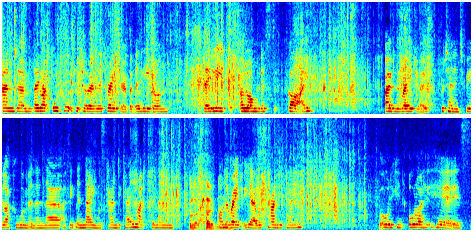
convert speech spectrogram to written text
and um, they like all talk to each other over this radio but they lead on they lead along this guy over the radio pretending to be like a woman and their I think their name was Candy Cane like the name Got a lot of coat. on the radio yeah with Candy Cane but all you can all I hear is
